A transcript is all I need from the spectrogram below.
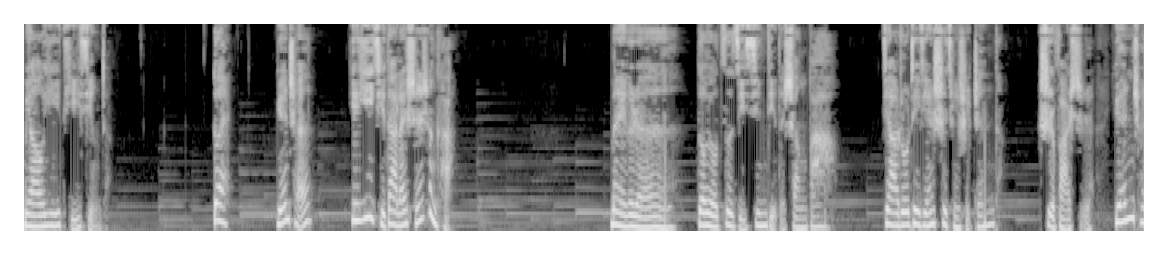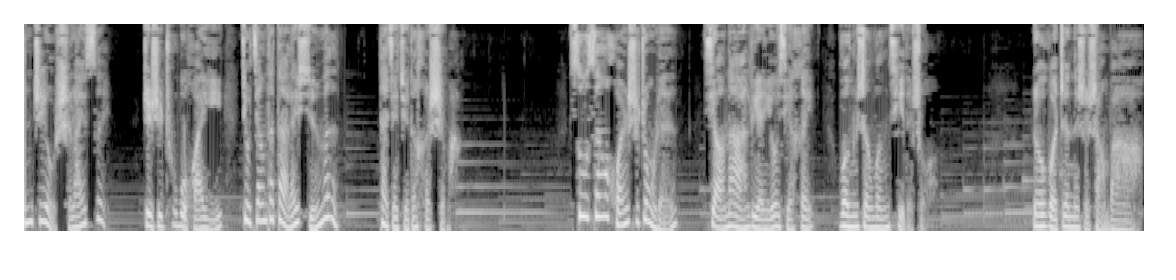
苗一提醒着：“对，袁晨，也一起带来审审看。”每个人都有自己心底的伤疤。假如这件事情是真的，事发时袁晨只有十来岁，只是初步怀疑，就将他带来询问，大家觉得合适吗？苏三环视众人，小娜脸有些黑，嗡声嗡气的说：“如果真的是伤疤，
